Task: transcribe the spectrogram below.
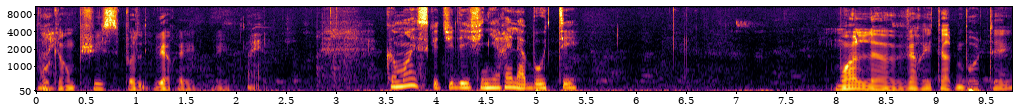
pour qu'on puisse se libérer. Comment est-ce que tu définirais la beauté? Moi, la véritable beauté,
